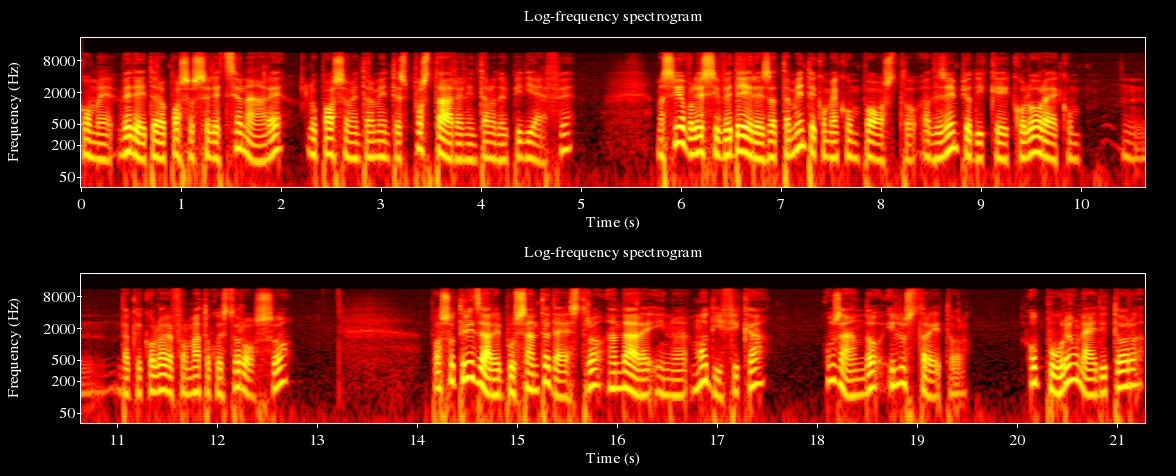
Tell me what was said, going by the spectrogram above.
Come vedete lo posso selezionare, lo posso eventualmente spostare all'interno del PDF, ma se io volessi vedere esattamente come è composto, ad esempio di che colore è mm, da che colore è formato questo rosso, posso utilizzare il pulsante destro, andare in modifica usando Illustrator, oppure un editor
